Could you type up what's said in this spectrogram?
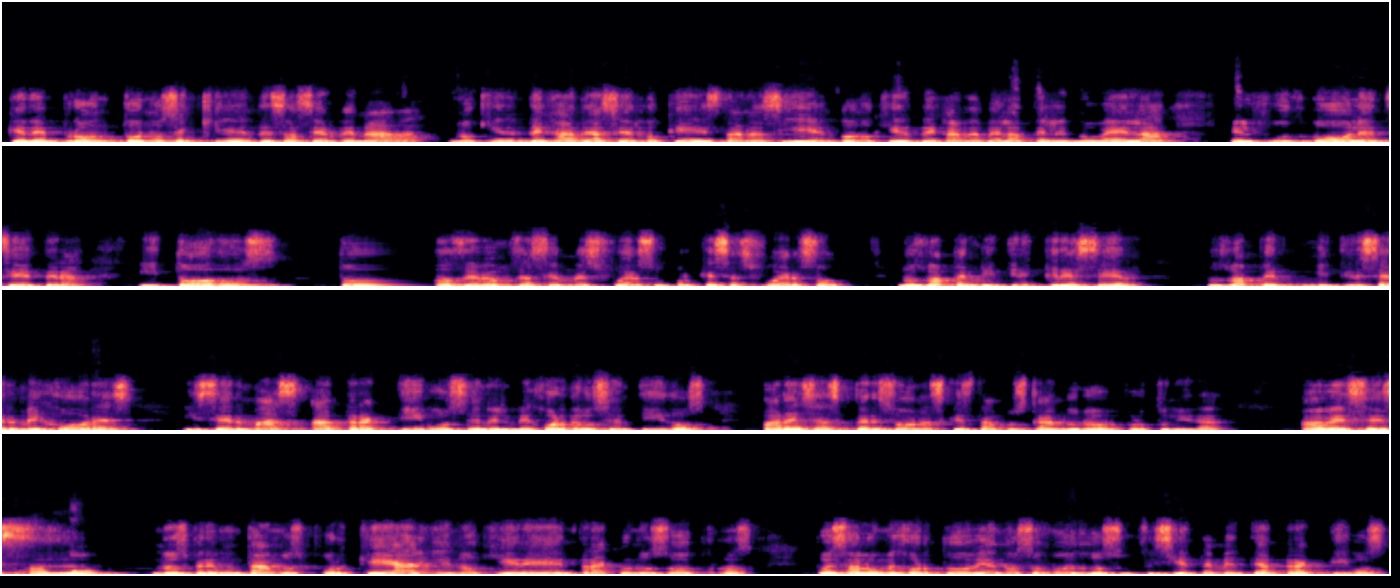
que de pronto no se quieren deshacer de nada, no quieren dejar de hacer lo que están haciendo, no quieren dejar de ver la telenovela, el fútbol, etcétera. Y todos, todos debemos de hacer un esfuerzo, porque ese esfuerzo nos va a permitir crecer, nos va a permitir ser mejores y ser más atractivos en el mejor de los sentidos para esas personas que están buscando una oportunidad. A veces nos preguntamos, ¿por qué alguien no quiere entrar con nosotros? Pues a lo mejor todavía no somos lo suficientemente atractivos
